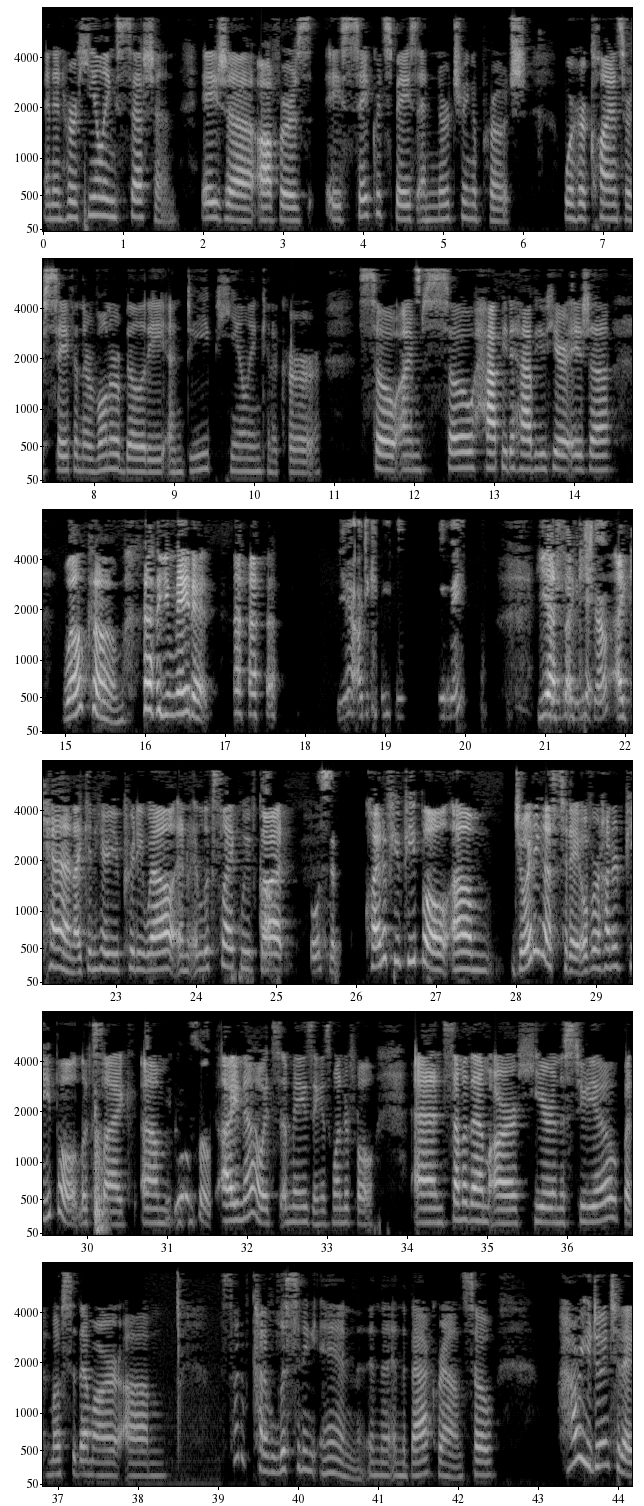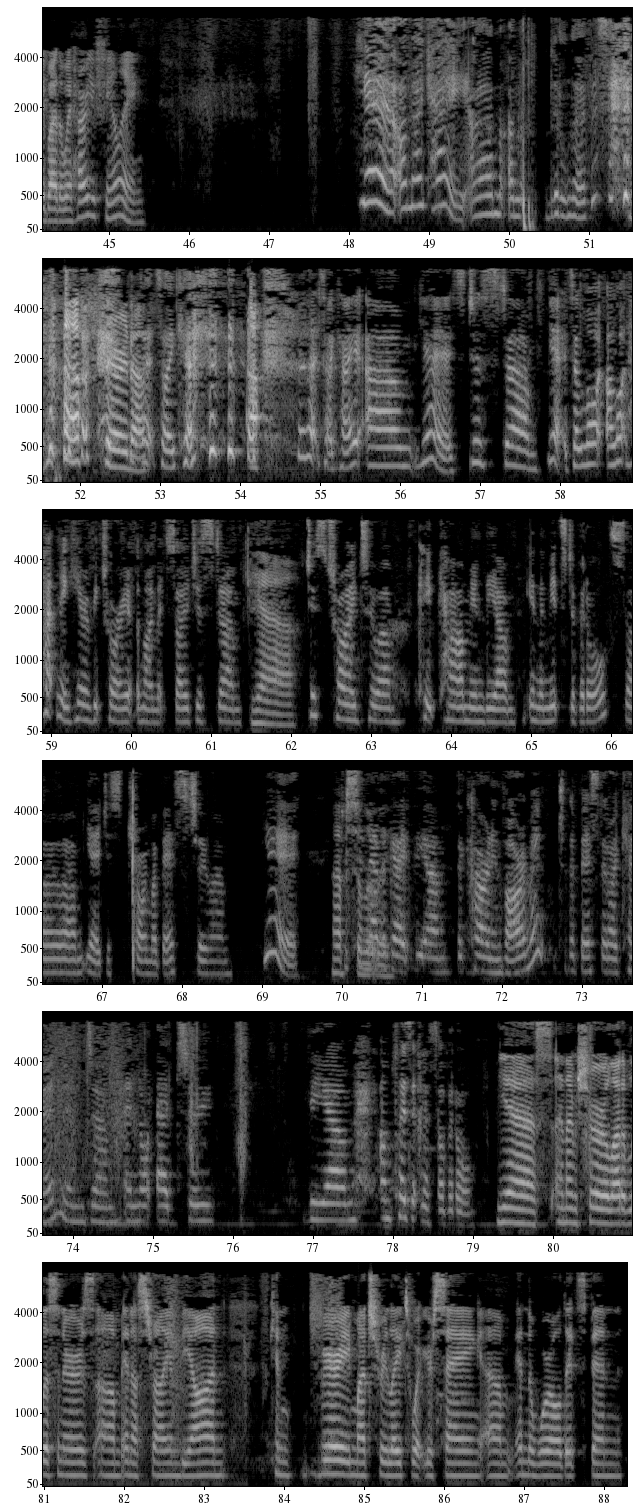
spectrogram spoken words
And in her healing session, Asia offers a sacred space and nurturing approach where her clients are safe in their vulnerability and deep healing can occur. So I'm so happy to have you here, Asia. Welcome. you made it. yeah, I can you hear me? Yes, I can. I can. I can hear you pretty well, and it looks like we've oh, got oh, awesome. quite a few people um, joining us today. Over 100 people. It looks like. Um, Beautiful. I know it's amazing. It's wonderful, and some of them are here in the studio, but most of them are. Um, sort of kind of listening in in the in the background. So, how are you doing today? By the way, how are you feeling? Yeah, I'm okay. Um, I'm a little nervous. Fair enough. that's okay. but that's okay. Um, yeah, it's just um, yeah, it's a lot a lot happening here in Victoria at the moment. So just um, yeah, just trying to um, keep calm in the um, in the midst of it all. So um, yeah, just trying my best to um, yeah, absolutely to navigate the um, the current environment to the best that I can, and um, and not add to the um, unpleasantness of it all. Yes, and I'm sure a lot of listeners um, in Australia and beyond can very much relate to what you're saying. Um, in the world, it's been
